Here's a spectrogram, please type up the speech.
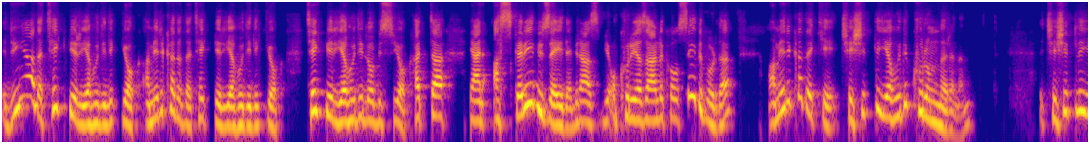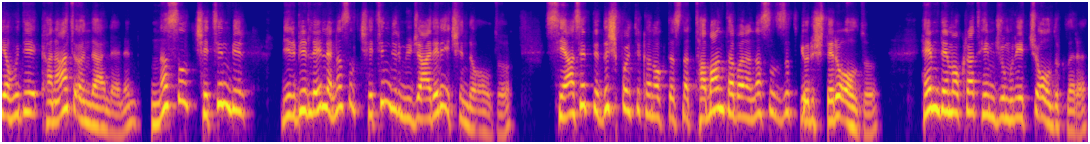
E, dünyada tek bir Yahudilik yok. Amerika'da da tek bir Yahudilik yok. Tek bir Yahudi lobisi yok. Hatta yani asgari düzeyde biraz bir okur yazarlık olsaydı burada Amerika'daki çeşitli Yahudi kurumlarının, çeşitli Yahudi kanaat önderlerinin nasıl çetin bir birbirleriyle nasıl çetin bir mücadele içinde olduğu, siyaset ve dış politika noktasında taban tabana nasıl zıt görüşleri olduğu, hem demokrat hem cumhuriyetçi oldukları,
